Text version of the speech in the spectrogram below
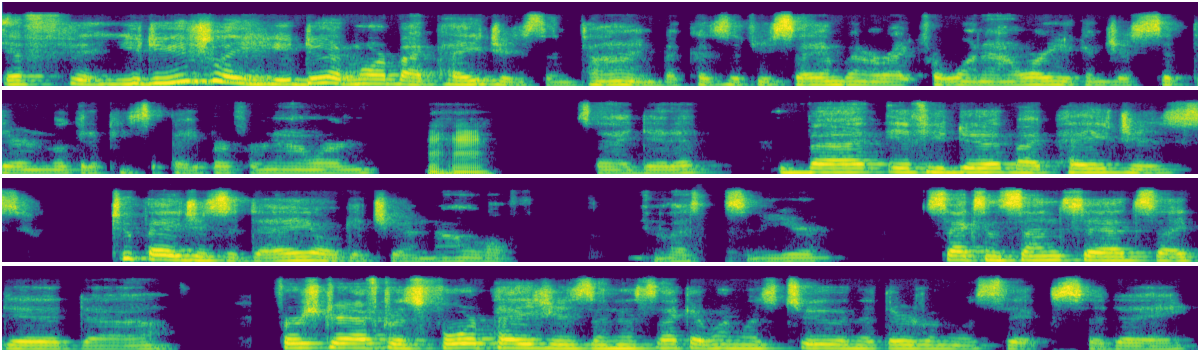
if you'd usually you do it more by pages than time because if you say i'm going to write for one hour you can just sit there and look at a piece of paper for an hour and mm-hmm. say i did it but if you do it by pages two pages a day will get you a novel in less than a year sex and sunsets i did uh, first draft was four pages and the second one was two and the third one was six a day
